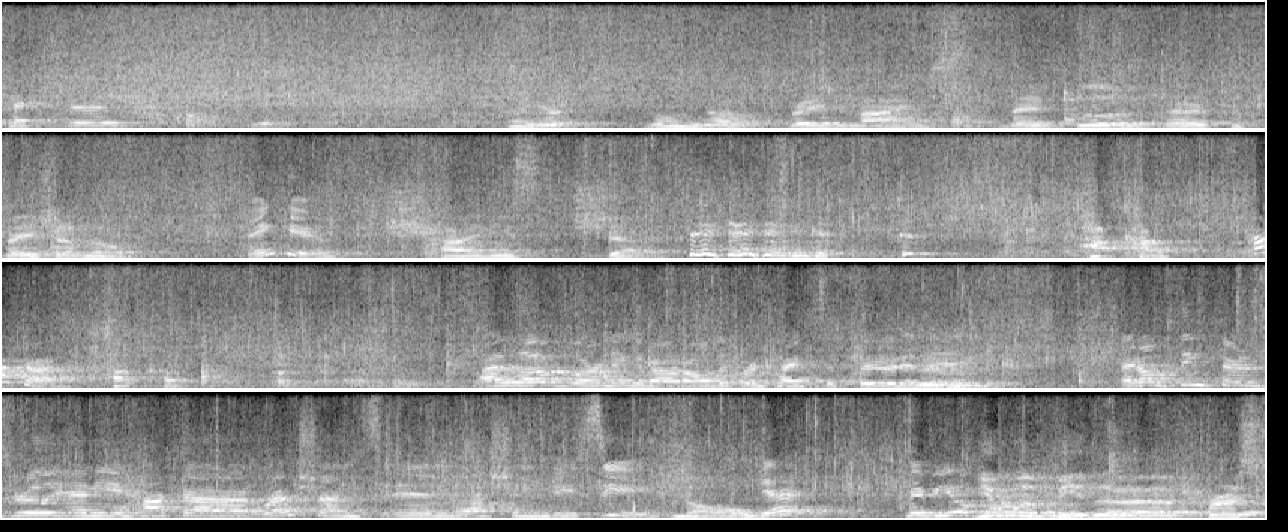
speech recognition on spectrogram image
textures. Oh, you're, oh, you're very nice, very good, very professional Thank you. Chinese chef. Hakka, Hakka. hakka. I love learning about all different types of food, and then I don't think there's really any Hakka restaurants in Washington D.C. No. yet. Maybe you'll. You will be the first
